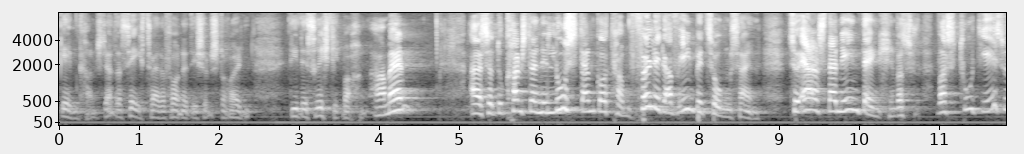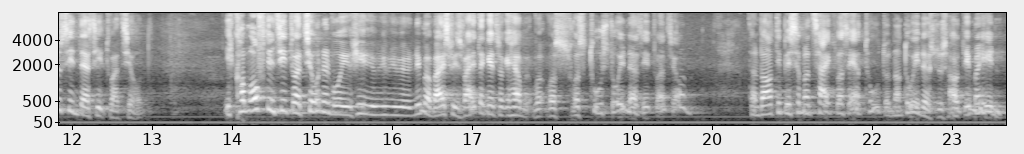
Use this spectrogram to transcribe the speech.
geben kannst. Ja, da sehe ich zwei da vorne, die schon strahlen, die das richtig machen. Amen. Also du kannst deine Lust an Gott haben, völlig auf ihn bezogen sein. Zuerst an ihn denken. Was, was tut Jesus in der Situation? Ich komme oft in Situationen, wo ich, nicht mehr weiß, wie es weitergeht. Sage, Herr, was, was tust du in der Situation? Dann warte ich, bis er mir zeigt, was er tut. Und dann tue ich das. Das haut immer hin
